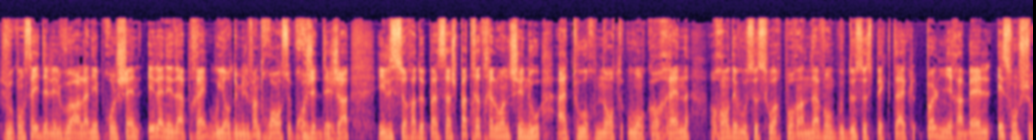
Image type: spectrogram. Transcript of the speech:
je vous conseille d'aller le voir l'année prochaine et l'année d'après. Oui, en 2023, on se projette déjà. Il sera de passage pas très très loin de chez nous, à Tours, Nantes ou encore Rennes. Rendez-vous ce soir pour un avant goût de ce spectacle, Paul Mirabel et son show.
